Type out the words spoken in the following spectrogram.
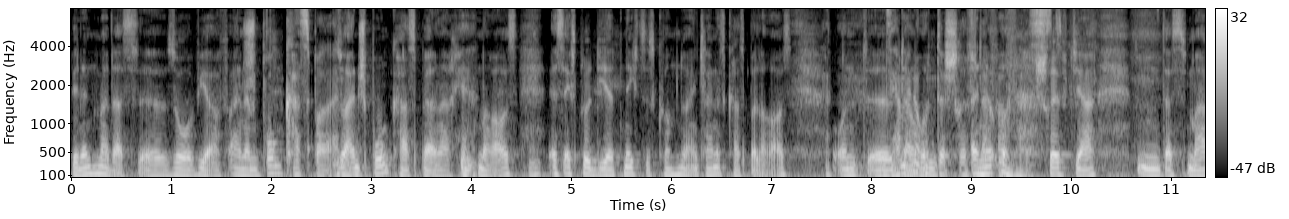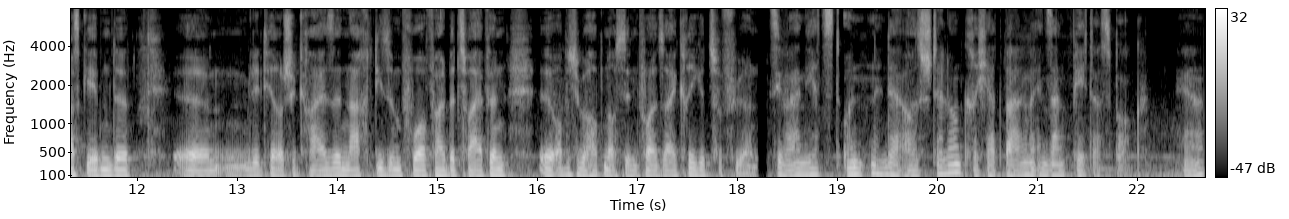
wie nennt man das, äh, so wie auf einem... Sprungkasper. So ein Sprungkasper nach hinten ja. raus. Es explodiert nichts, es kommt nur ein kleines Kasperl raus. Und, äh, Sie haben eine Unterschrift Eine Unterschrift, ja, dass maßgebende äh, militärische Kreise nach diesem Vorfall bezweifeln, äh, ob es überhaupt noch sinnvoll sei, Kriege zu führen. Sie waren jetzt unten in der Ausstellung Richard Wagner in St. Petersburg. Ja?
